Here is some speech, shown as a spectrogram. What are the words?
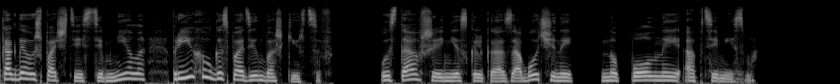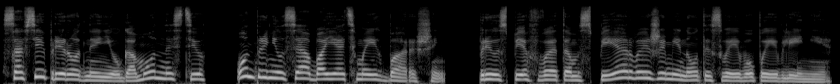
когда уж почти стемнело, приехал господин Башкирцев, уставший, несколько озабоченный, но полный оптимизма. Со всей природной неугомонностью он принялся обаять моих барышень, преуспев в этом с первой же минуты своего появления,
